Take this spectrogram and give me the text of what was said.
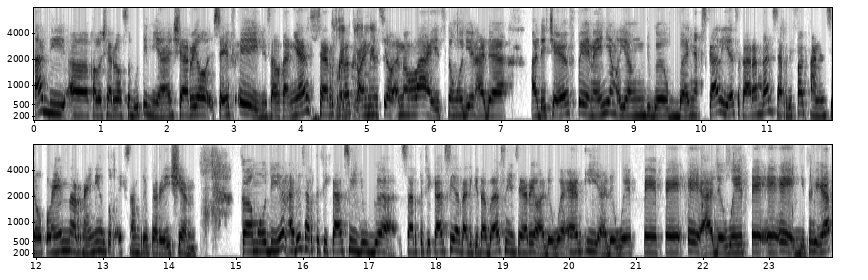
tadi eh, kalau Cheryl sebutin ya, Cheryl CFA misalkan ya, Chartered. Financial Analyst. Kemudian ada ada CFP. Nah, ini yang yang juga banyak sekali ya sekarang kan Certified Financial Planner. Nah, ini untuk exam preparation. Kemudian ada sertifikasi juga. Sertifikasi yang tadi kita bahas nih, Cheryl. Ada WMI, ada WPPE, ada WPEE gitu ya.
